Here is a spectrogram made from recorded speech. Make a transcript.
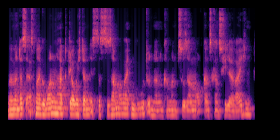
Und wenn man das erstmal gewonnen hat, glaube ich, dann ist das Zusammenarbeiten gut und dann kann man zusammen auch ganz, ganz viel erreichen.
